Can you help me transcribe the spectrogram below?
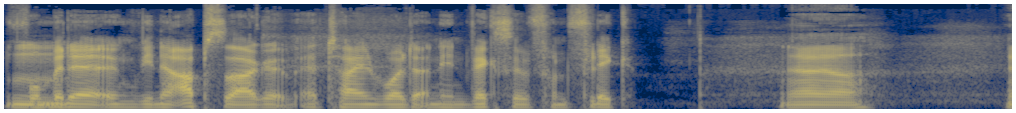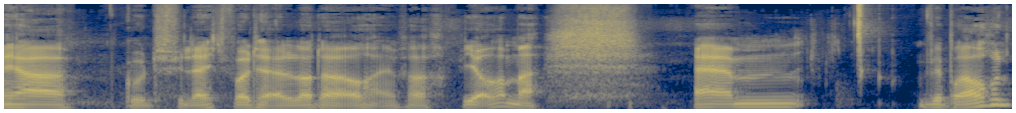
womit er irgendwie eine Absage erteilen wollte an den Wechsel von Flick. Ja, ja. Ja, gut, vielleicht wollte er Lodder auch einfach, wie auch immer. Ähm, wir brauchen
